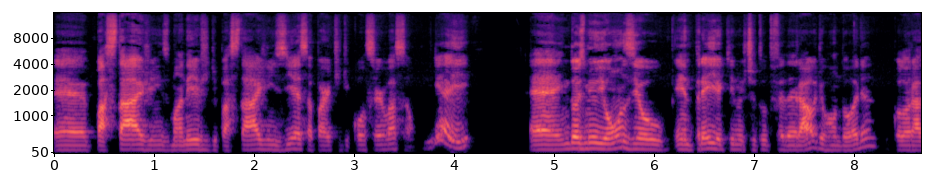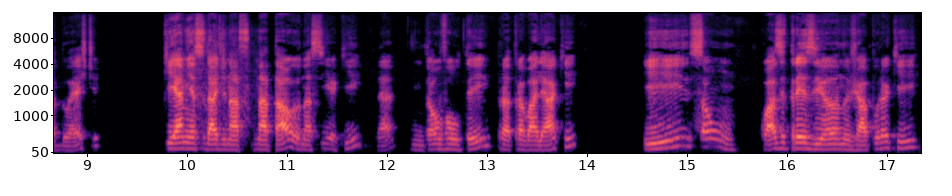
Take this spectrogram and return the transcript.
é, pastagens, manejo de pastagens e essa parte de conservação. E aí, é, em 2011, eu entrei aqui no Instituto Federal de Rondônia, Colorado do Oeste, que é a minha cidade natal, eu nasci aqui, né? Então, voltei para trabalhar aqui. E são quase 13 anos já por aqui,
